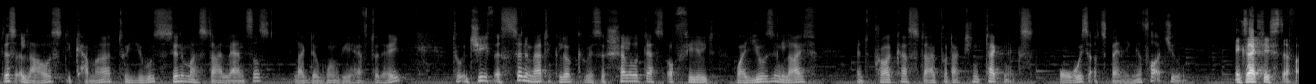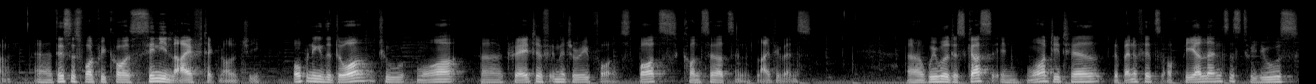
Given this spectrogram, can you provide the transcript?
This allows the camera to use cinema-style lenses, like the one we have today, to achieve a cinematic look with a shallow depth of field while using live and broadcast-style production techniques, always without spending a fortune. Exactly, Stefan. Uh, this is what we call Cine Live technology, opening the door to more uh, creative imagery for sports, concerts and live events. Uh, we will discuss in more detail the benefits of PL lenses to use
